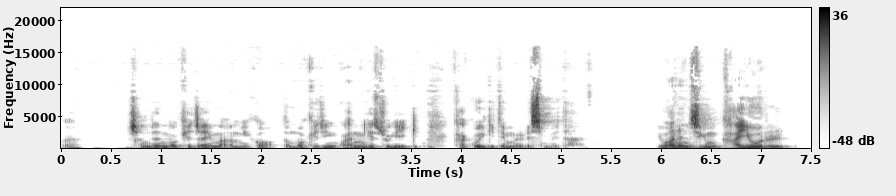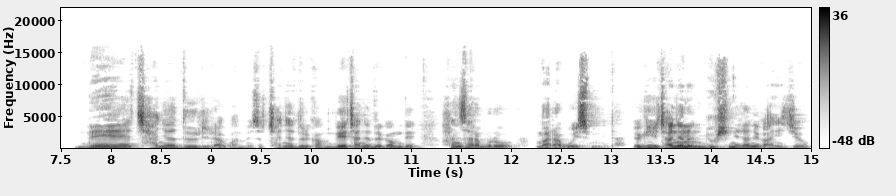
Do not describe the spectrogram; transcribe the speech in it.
어? 참된 목회자의 마음이고 또 목회적인 관계 속에 있기, 갖고 있기 때문에 그렇습니다. 요한은 지금 가요를 내 자녀들이라고 하면서 자녀들 가운데 내 자녀들 가운데 한 사람으로 말하고 있습니다. 여기 자녀는 육신의 자녀가 아니죠.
